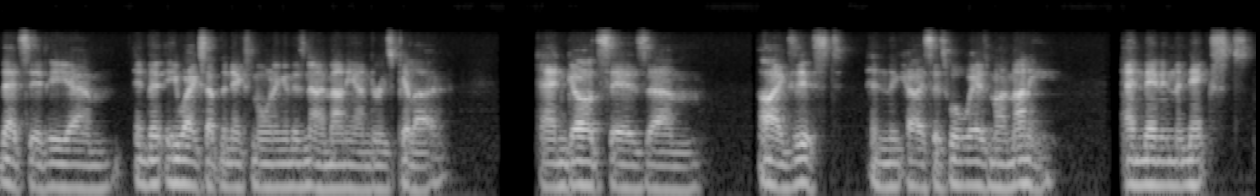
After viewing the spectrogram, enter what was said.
that's it. He um, and then he wakes up the next morning, and there's no money under his pillow and God says, um, I exist. And the guy says, Well, where's my money? And then in the next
